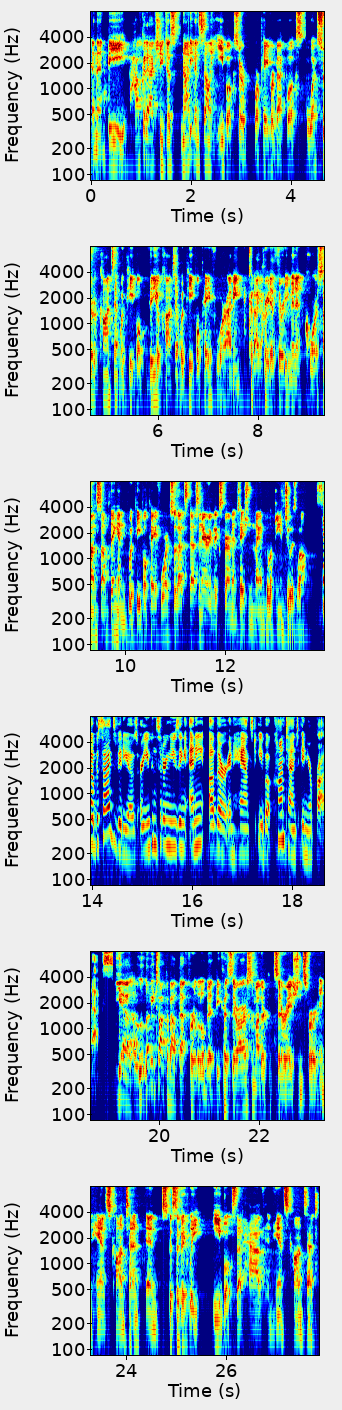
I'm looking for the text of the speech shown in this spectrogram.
And then B, how could actually just not even selling ebooks or, or paperback books, what sort of content would people, video content would people pay for? I mean, could I create a 30 minute course on something and would people pay for it? So that's, that's an area of experimentation that I'm going to be looking into as well. So besides videos, are you considering using any other enhanced ebook content in your products? Yeah, let me talk about that for a little bit because there are some other considerations for enhanced content and specifically ebooks that have enhanced content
